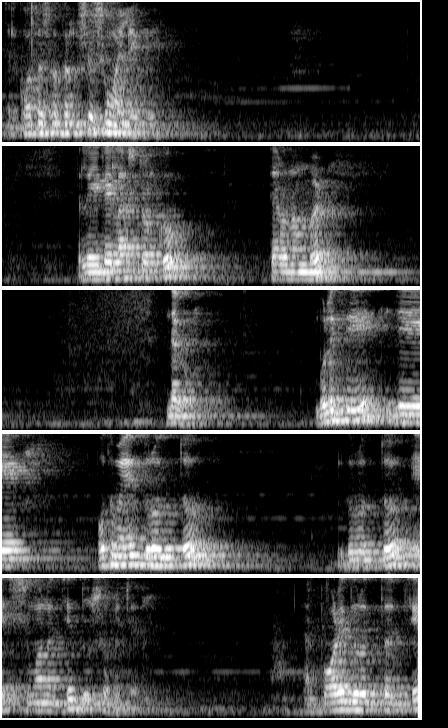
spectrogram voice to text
তাহলে কত শতাংশ সময় লাগবে? তাহলে এটাই লাস্ট অঙ্ক। তেরো নম্বর। দেখো, বলেছি যে প্রথমে দূরত্ব দূরত্ব এর সমান হচ্ছে দুশো মিটার। আর পরে দূরত্ব হচ্ছে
